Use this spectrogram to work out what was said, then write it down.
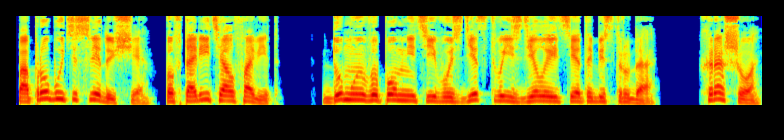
Попробуйте следующее. Повторите алфавит. Думаю, вы помните его с детства и сделаете это без труда. Хорошо,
